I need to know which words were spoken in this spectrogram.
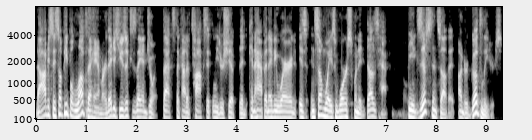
Now, obviously, some people love the hammer. They just use it because they enjoy it. That's the kind of toxic leadership that can happen anywhere and is in some ways worse when it does happen. The existence of it under good leaders.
